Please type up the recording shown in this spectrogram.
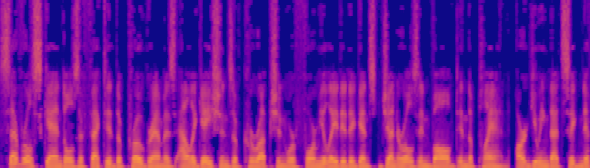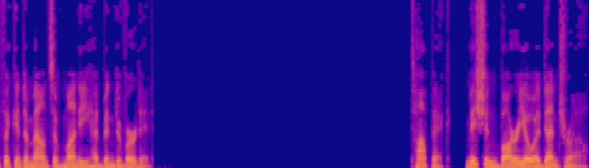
Several scandals affected the program as allegations of corruption were formulated against generals involved in the plan, arguing that significant amounts of money had been diverted. Mission Barrio Adentro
